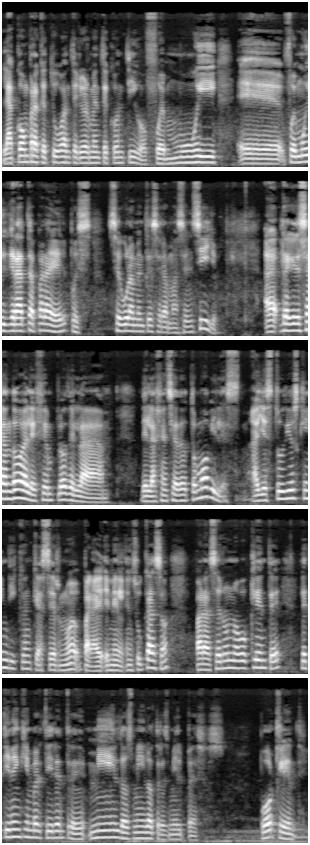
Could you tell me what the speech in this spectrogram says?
la compra que tuvo anteriormente contigo fue muy, eh, fue muy grata para él, pues seguramente será más sencillo. Ah, regresando al ejemplo de la, de la agencia de automóviles. Hay estudios que indican que hacer nuevo, para, en, el, en su caso, para hacer un nuevo cliente le tienen que invertir entre mil, dos mil o tres mil pesos por cliente,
